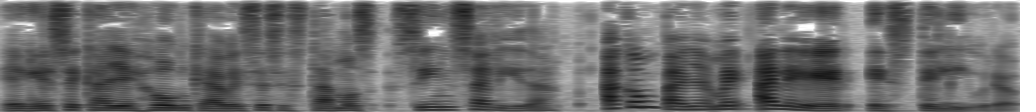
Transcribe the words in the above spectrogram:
en ese callejón que a veces estamos sin salida, acompáñame a leer este libro.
